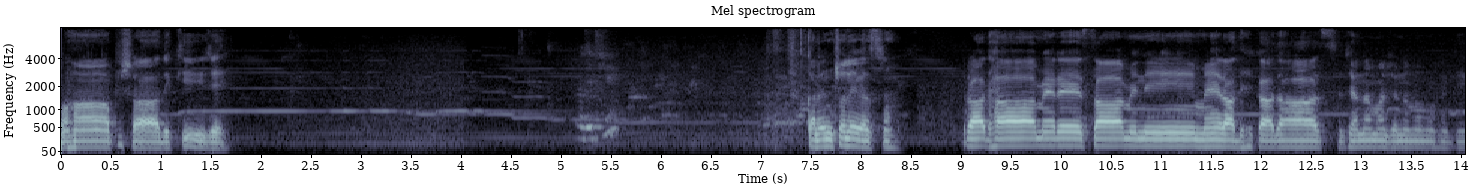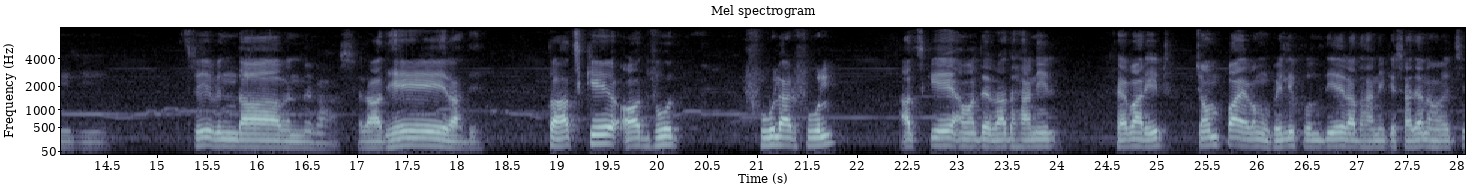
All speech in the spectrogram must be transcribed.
মহাপ্রসাদ কি যে? কারেন্ট চলে গেছে। রাধা মেরে সামিনী মে রাধিকা দাস জনম মোহ দিজিয়ে শ্রী বৃন্দাবন নিবাস রাধে রাধে তো আজকে অদ্ভুত ফুল আর ফুল। আজকে আমাদের রাধাহানির ফেভারিট চম্পা এবং বেলি ফুল দিয়ে রাধাহানিকে সাজানো হয়েছে।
